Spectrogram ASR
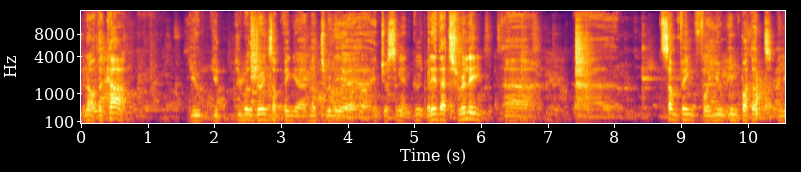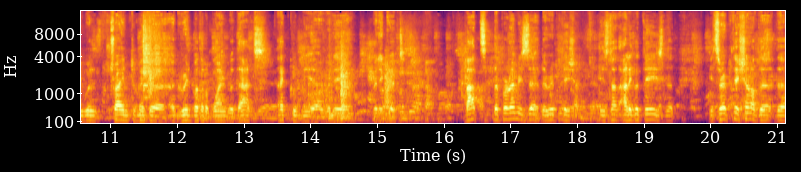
you know the car, you you, you will doing something uh, not really uh, interesting and good. But if that's really uh, uh, something for you important, and you will trying to make a, a great bottle of wine with that, that could be uh, really really good. But the problem is uh, the reputation. It's not aligoté. It's not. It's the reputation of the, the,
